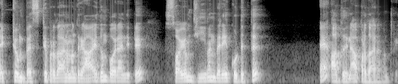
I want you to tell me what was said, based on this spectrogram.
ഏറ്റവും ബെസ്റ്റ് പ്രധാനമന്ത്രി ആയതും പോരാഞ്ഞിട്ട് സ്വയം ജീവൻ വരെ കൊടുത്ത് ആ പ്രധാനമന്ത്രി.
